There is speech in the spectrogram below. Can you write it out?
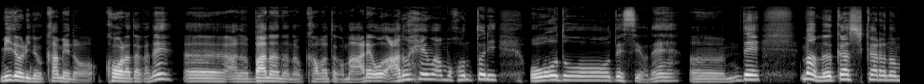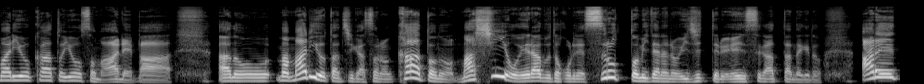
緑の亀の甲羅とかね。うん。あの、バナナの皮とか。まあ、あれ、あの辺はもう本当に王道ですよね。うん。で、まあ、昔からのマリオカート要素もあれば、あの、まあ、マリオたちがそのカートのマシンを選ぶところでスロットみたいなのをいじってる演出があったんだけど、あれ、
